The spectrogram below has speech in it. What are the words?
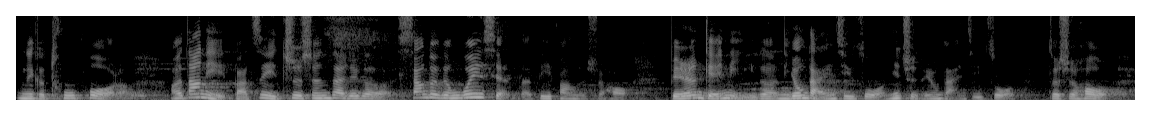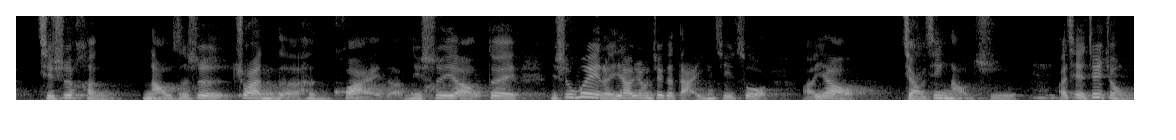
那个突破了。而当你把自己置身在这个相对更危险的地方的时候，别人给你一个你用打印机做，你只能用打印机做的时候，其实很脑子是转的很快的。你是要对你是为了要用这个打印机做而要绞尽脑汁，而且这种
